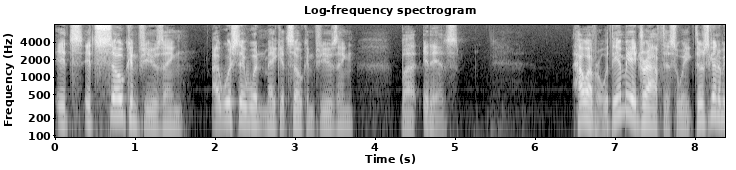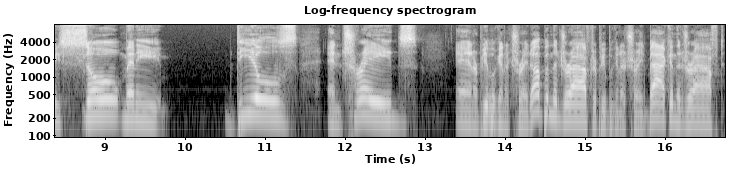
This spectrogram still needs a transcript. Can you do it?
it's it's so confusing. I wish they wouldn't make it so confusing, but it is. However, with the NBA draft this week, there's going to be so many deals and trades. And are people going to trade up in the draft? Are people going to trade back in the draft?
